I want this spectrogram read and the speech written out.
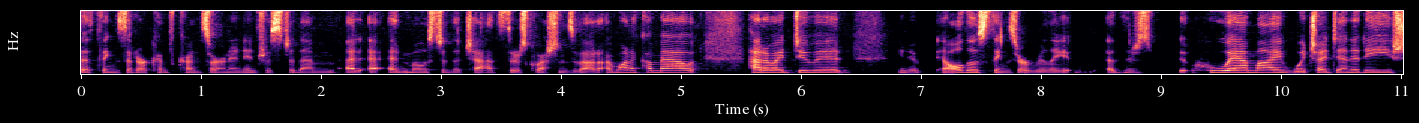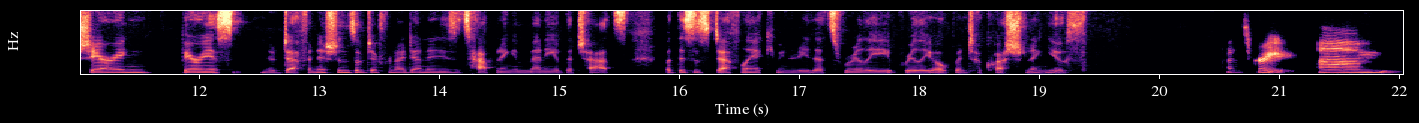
the things that are of concern and interest to them at, at, at most of the chats. There's questions about, I want to come out. How do I do it? You know, all those things are really, uh, there's who am I, which identity, sharing various you know, definitions of different identities. It's happening in many of the chats, but this is definitely a community that's really, really open to questioning youth. That's great. Um,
